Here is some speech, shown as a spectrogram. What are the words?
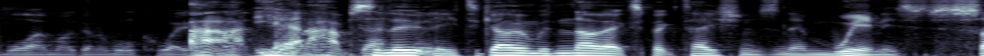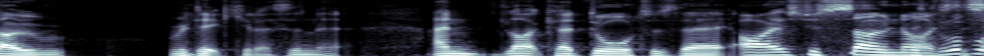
why am I going to walk away from Ah, that? yeah, Yeah, absolutely. exactly. To go in with no expectations and then win is so ridiculous, isn't it? And like her daughter's there. Oh, it's just so nice to lovely.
